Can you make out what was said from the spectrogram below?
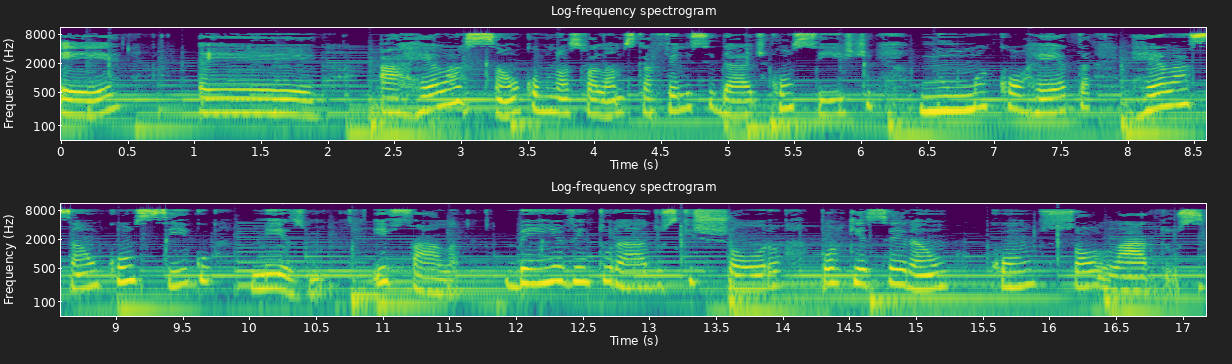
É, é a relação, como nós falamos, que a felicidade consiste numa correta relação consigo mesmo. E fala: Bem-aventurados que choram, porque serão consolados.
